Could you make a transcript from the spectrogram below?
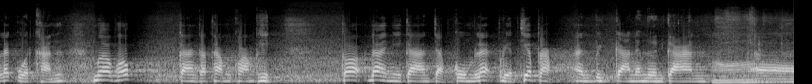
และกวดขัน เมื่อพบการกระทำความผิด ก็ได้มีการจับกลุ่มและเปรียบเทียบปรับอันเป็นการดำเนินการอ๋อเอ่อ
